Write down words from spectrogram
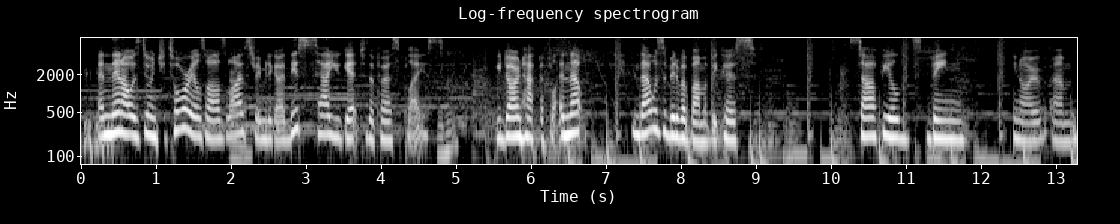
and then I was doing tutorials while I was live streaming to go, this is how you get to the first place. Mhm. You don't have to fly. And that that was a bit of a bummer because Starfield's been, you know, um,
